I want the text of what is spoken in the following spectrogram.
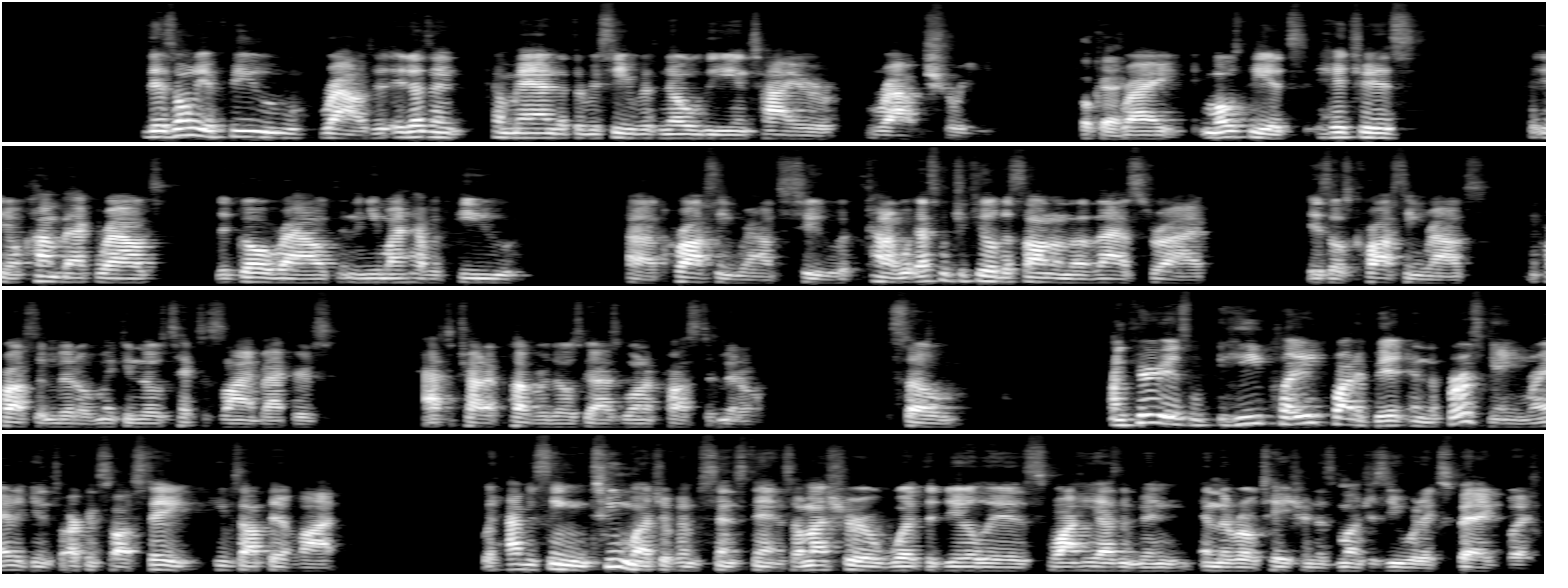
there's only a few routes. It, it doesn't command that the receivers know the entire route tree, okay. right? Mostly it's hitches, you know, comeback routes, the go routes, and then you might have a few uh, crossing routes too. Kind of that's what you killed us on on the last drive is those crossing routes across the middle, making those Texas linebackers have to try to cover those guys going across the middle. So I'm curious. He played quite a bit in the first game, right, against Arkansas State. He was out there a lot, but haven't seen too much of him since then. So I'm not sure what the deal is, why he hasn't been in the rotation as much as you would expect. But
